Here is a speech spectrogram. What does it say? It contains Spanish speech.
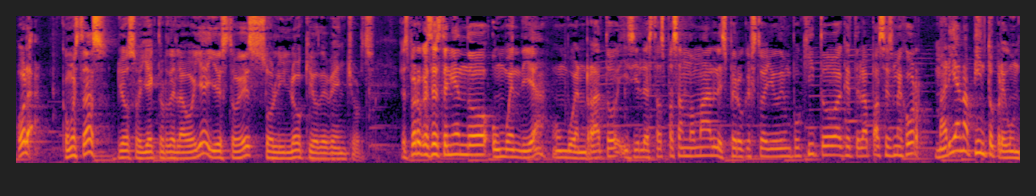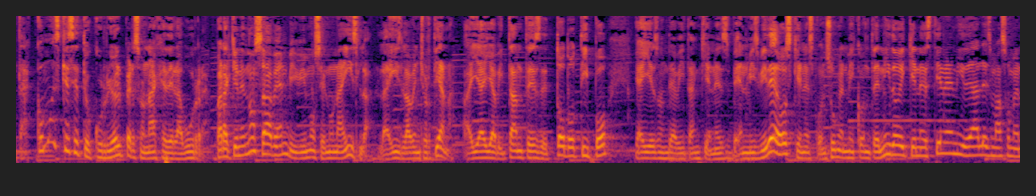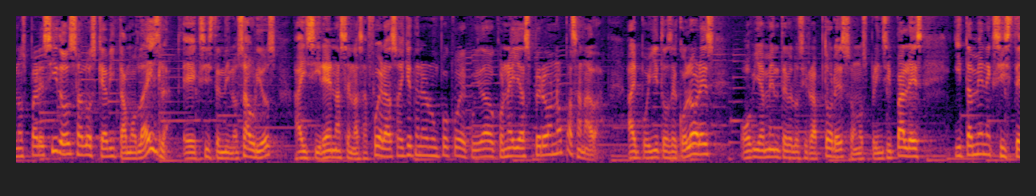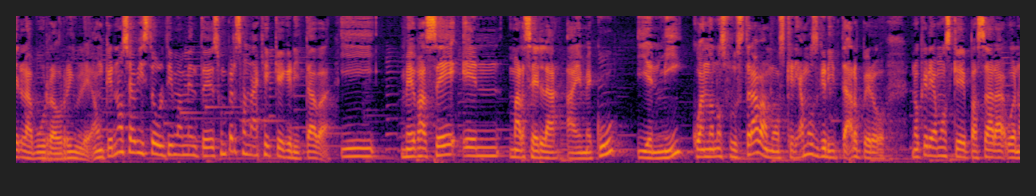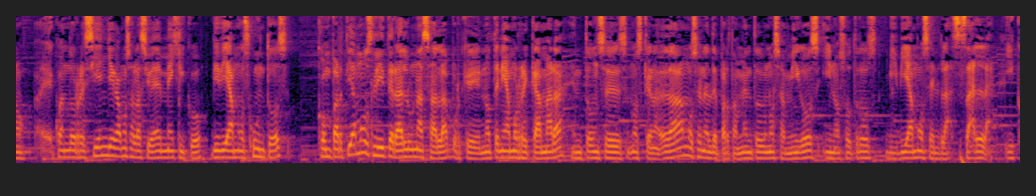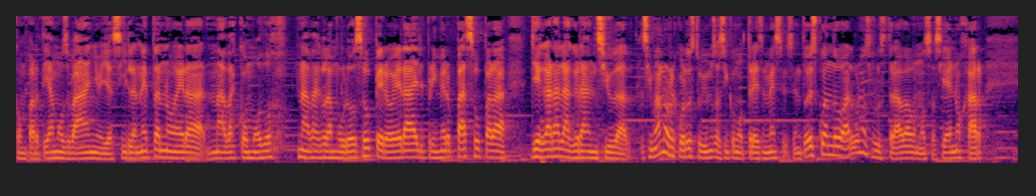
Hola, ¿cómo estás? Yo soy Héctor de la Hoya y esto es Soliloquio de Ventures. Espero que estés teniendo un buen día, un buen rato y si le estás pasando mal, espero que esto ayude un poquito a que te la pases mejor. Mariana Pinto pregunta, ¿cómo es que se te ocurrió el personaje de la burra? Para quienes no saben, vivimos en una isla, la isla Benchortiana. Ahí hay habitantes de todo tipo y ahí es donde habitan quienes ven mis videos, quienes consumen mi contenido y quienes tienen ideales más o menos parecidos a los que habitamos la isla. Existen dinosaurios, hay sirenas en las afueras, hay que tener un poco de cuidado con ellas, pero no pasa nada. Hay pollitos de colores, obviamente velociraptores son los principales y también existe la burra horrible, aunque no se ha visto últimamente, es un personaje que gritaba. Y me basé en Marcela AMQ, y en mí. Cuando nos frustrábamos, queríamos gritar, pero no queríamos que pasara, bueno, eh, cuando recién llegamos a la Ciudad de México, vivíamos juntos Compartíamos literal una sala porque no teníamos recámara, entonces nos quedábamos en el departamento de unos amigos y nosotros vivíamos en la sala y compartíamos baño y así. La neta no era nada cómodo, nada glamuroso, pero era el primer paso para llegar a la gran ciudad. Si mal no recuerdo estuvimos así como tres meses, entonces cuando algo nos frustraba o nos hacía enojar,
